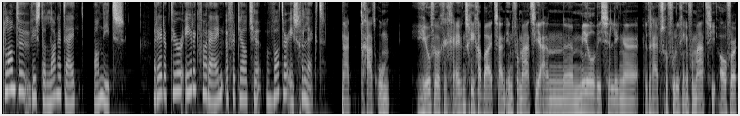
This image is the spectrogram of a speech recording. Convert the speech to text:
Klanten wisten lange tijd van niets. Redacteur Erik van Rijn vertelt je wat er is gelekt. Nou, het gaat om heel veel gegevens, gigabytes aan informatie, aan uh, mailwisselingen, bedrijfsgevoelige informatie over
